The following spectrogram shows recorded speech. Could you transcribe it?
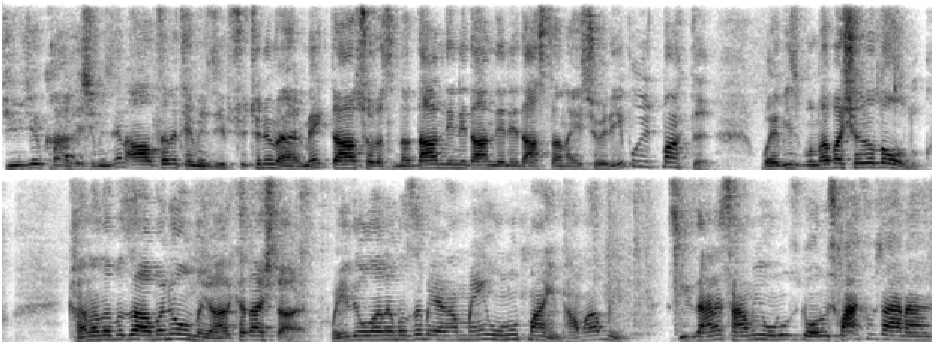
civciv kardeşimizin altını temizleyip sütünü vermek. Daha sonrasında dandini dandini dastanayı söyleyip uyutmaktı. Ve biz buna başarılı olduk. Kanalımıza abone olmayı arkadaşlar. Videolarımızı beğenmeyi unutmayın tamam mı? Sizlerle seviyoruz. Görüşmek üzere.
